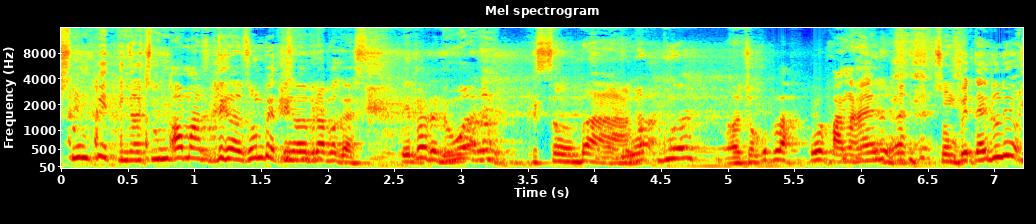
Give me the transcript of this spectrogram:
sumpit tinggal sumpit Oh masih tinggal sumpit, tinggal berapa gas? Itu ada dua nih Kesel banget gue. Oh cukup lah, yuk panah aja dulu. Sumpit aja dulu yuk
